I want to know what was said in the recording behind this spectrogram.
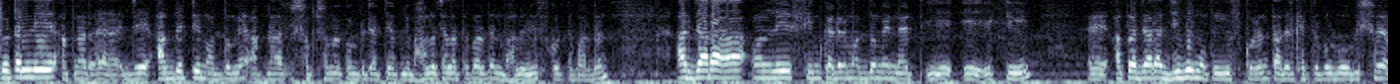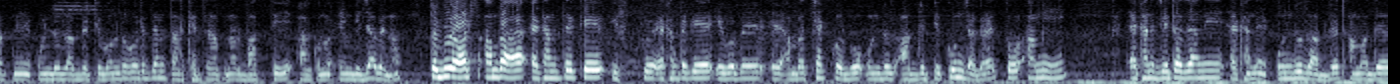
টোটালি আপনার যে আপডেটটির মাধ্যমে আপনার সবসময় কম্পিউটারটি আপনি ভালো চালাতে পারবেন, ভালো ইউজ করতে পারবেন। আর যারা অনলি সিম কার্ডের মাধ্যমে নেট একটি আপনারা যারা জিবির মতো ইউজ করেন, তাদের ক্ষেত্রে বলব অবশ্যই আপনি উইন্ডোজ আপডেটটি বন্ধ করে দেন, তার ক্ষেত্রে আপনার বাড়তি আর কোনো এমবি যাবে না। তো ভিওয়ার্স আমরা এখান থেকে এখান থেকে এভাবে আমরা চেক করব উইন্ডোজ আপডেটটি কোন জায়গায়। তো আমি এখানে যেটা জানি, এখানে উইন্ডোজ আপডেট আমাদের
